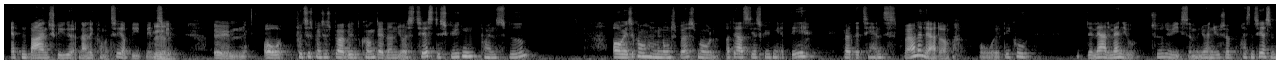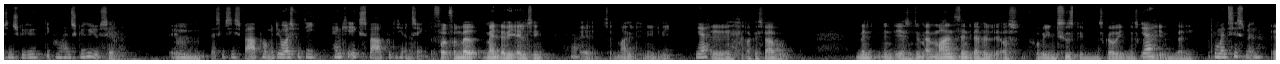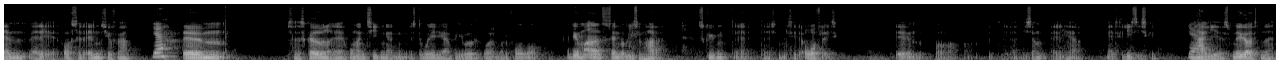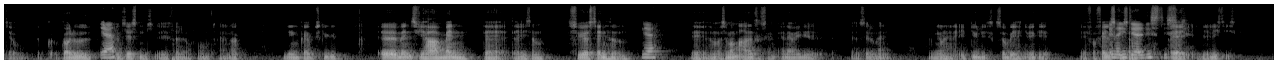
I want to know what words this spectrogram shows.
at den bare er en skygge, og den aldrig kommer til at blive et menneske. Ja. Øhm, og på et tidspunkt så spørger vil kongedatteren jo også teste skyggen på hans viden. Og øh, så kommer hun med nogle spørgsmål, og der siger skyggen, at det hørte da til hans børnelærdom. Og øh, det kunne den lærte mand jo tydeligvis, som jo, han jo så præsenterer som sin skygge, det kunne hans skygge jo selv øh, Mm. hvad skal vi sige, svare på. Men det er jo også fordi, han kan ikke svare på de her ting. For, for en mad, mand, der ved alting, Ja. øh, så er det meget lidt, han egentlig ved. Ja, øh, og kan svare på. Men, men det, jeg synes, det er meget interessant, i hvert fald også for hvilken tidsperiode man skrevet i. Man skrevet Ja. i, hvad er det? romantismen. Øhm, hvad er det? Årstal 1847. Ja, Øhm, så er skrevet under øh, romantikken og den store litterære periode, hvor, hvor den foregår. Og det er jo meget interessant, hvor vi ligesom har skyggen, der, der symboliserer det overfladiske. Øhm, og, og, og, det, og ligesom alt det her materialistiske. Han Ja. har lige smykker og sådan noget, han ser jo go- godt ud. ja, Prinsessen øh, falder over for ham, så han er nok ikke en grim skygge. Øh, mens vi har manden, der, der ligesom søger sandheden, ja, øh, som, som er meget interessant. Han er jo ikke, altså selvom han, nu nævner han er idyllisk, så vil han jo ikke øh, forfalske eller sig. idealistisk. Ja, idealistisk.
